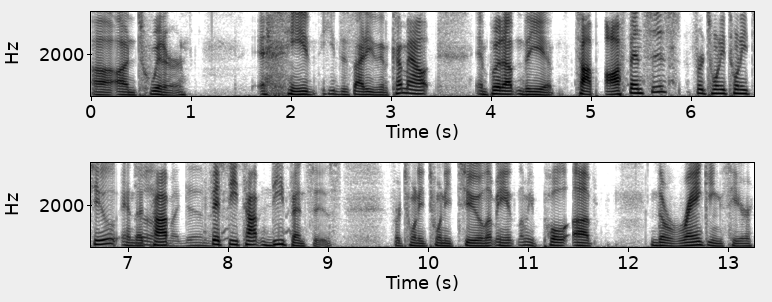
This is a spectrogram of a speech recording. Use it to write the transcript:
uh, on Twitter, he he decided he's going to come out and put up the top offenses for 2022 and the Oh, top 50 top defenses for 2022. Let me let me pull up the rankings here.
